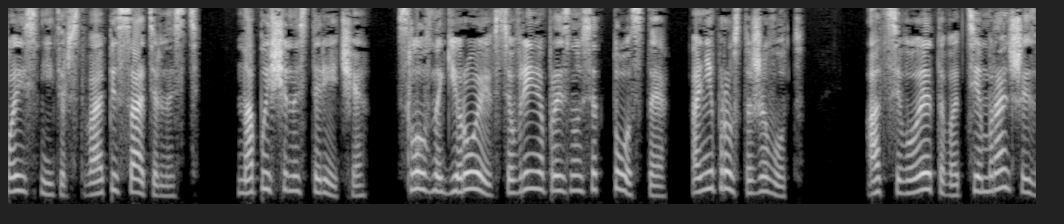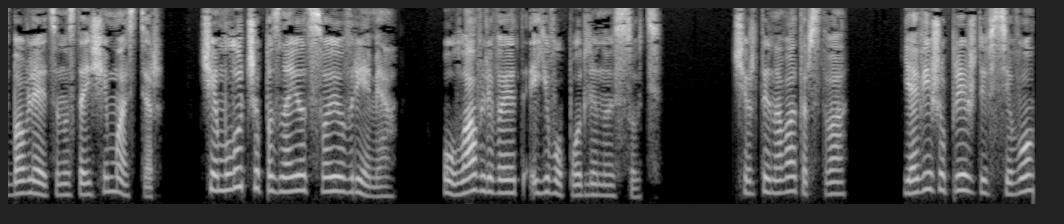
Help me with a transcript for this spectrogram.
пояснительство, описательность, напыщенность речи. Словно герои все время произносят тосты, они просто живут. От всего этого тем раньше избавляется настоящий мастер, чем лучше познает свое время, улавливает его подлинную суть. Черты новаторства я вижу прежде всего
